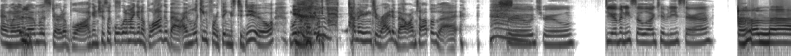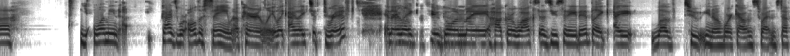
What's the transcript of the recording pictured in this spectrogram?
And one of them was start a blog. And she's like, well, what am I going to blog about? I'm looking for things to do. What am I going to have anything to write about on top of that? True, true. Do you have any solo activities, Sarah? Um, uh, yeah, well, I mean, uh, guys, we're all the same, apparently. Like, I like to thrift and I, I love like to go yeah. on my hawker walks, as you stated. Like, I love to, you know, work out and sweat and stuff.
